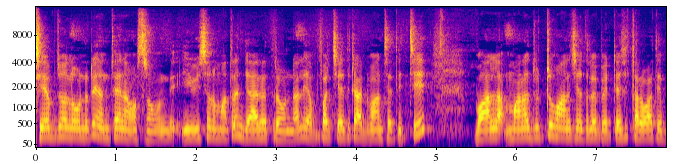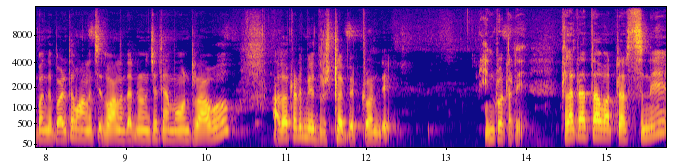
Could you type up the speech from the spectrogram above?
సేఫ్ జోన్లో ఉండటం ఎంతైనా అవసరం ఉంది. ఈ విషయంలో మాత్రం జాగ్రత్తగా ఉండాలి. ఎవరి చేతికి అడ్వాన్స్ అయితే ఇచ్చి వాళ్ళ మన జుట్టు వాళ్ళ చేతిలో పెట్టేసి తర్వాత ఇబ్బంది పడితే వాళ్ళ వాళ్ళ దగ్గర నుంచి అయితే అమౌంట్ రావు. అదొకటి మీరు దృష్టిలో పెట్టుకోండి. ఇంకొకటి కలకత్తా వర్కర్స్ని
